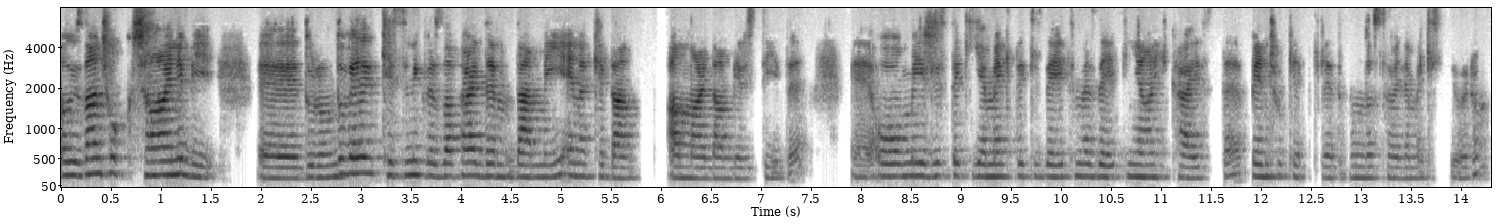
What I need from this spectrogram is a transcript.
O yüzden çok şahane bir e, durumdu ve kesinlikle zafer denmeyi en hak eden anlardan birisiydi. E, o meclisteki yemekteki zeytin ve zeytinyağı hikayesi de beni çok etkiledi. Bunu da söylemek istiyorum.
